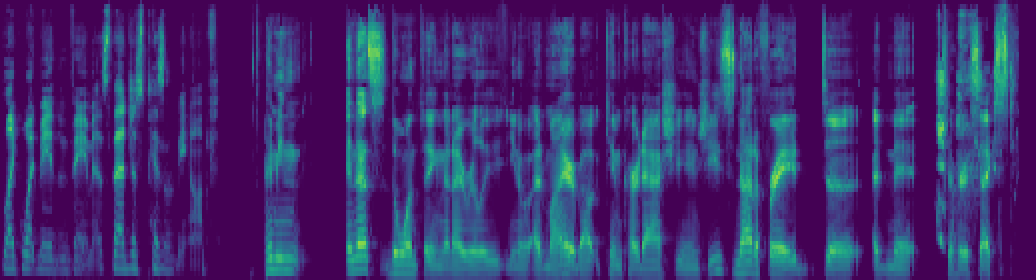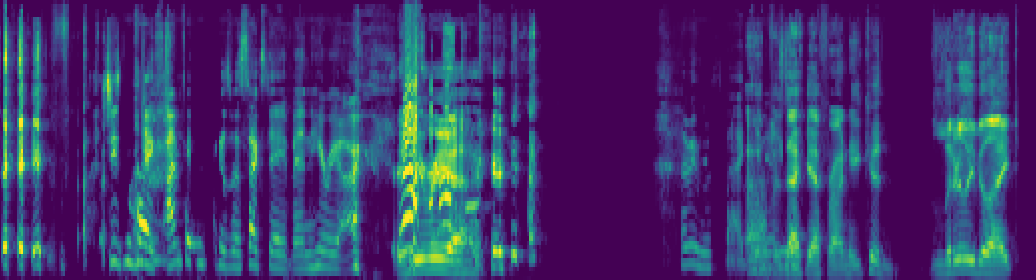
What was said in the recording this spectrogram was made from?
like what made them famous. That just pisses me off. I mean, and that's the one thing that I really, you know, admire about Kim Kardashian. She's not afraid to admit to her sex tape. She's like, I'm famous because of a sex tape, and here we are. and here we are. I mean, respect. oh, you know, but you- Zac Efron, he could literally be like,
